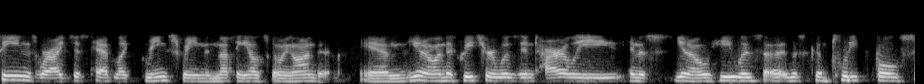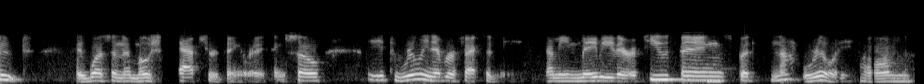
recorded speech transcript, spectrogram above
scenes where I just had like green screen and nothing else going on there. And, you know, and the creature was entirely in a, you know, he was, uh, it was a complete full suit. It wasn't a motion capture thing or anything. So it really never affected me. I mean, maybe there are a few things, but not really. Um,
